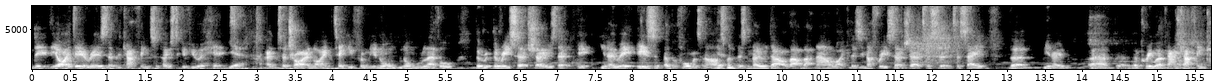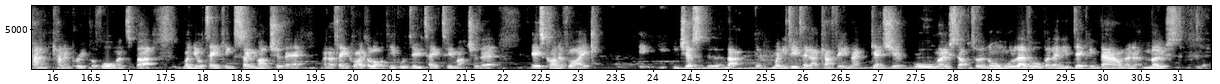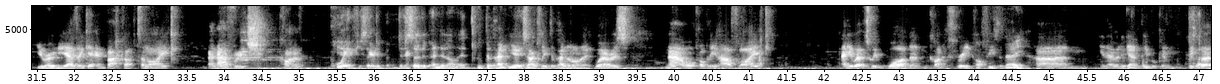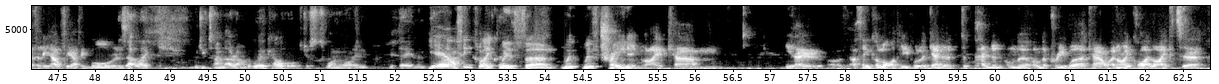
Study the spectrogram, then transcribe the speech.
the the idea is that the caffeine's supposed to give you a hit, Yeah. and to try and like take you from your norm, normal level. The, the research shows that it you know it is a performance enhancement. There's no doubt about that now. Like there's enough research there to to say that you know uh, a pre-workout and caffeine can can improve performance, but when you're taking so much of it, and I think like a lot of people do take too much of it, it's kind of like just that when you do take that caffeine, that gets you almost up to a normal level, but then you're dipping down, and at most you're only ever getting back up to like an average kind of Yeah, point. if you're so, de- so dependent on it. Depend, yeah, exactly, dependent on it. Whereas now I'll probably have like anywhere between one and kind of three coffees a day. Um, you know, and again, people can be that- perfectly healthy having more. And, Is that like, would you time that around a workout or just one morning, and then? Yeah, I think like with um, with with training, like um, you know, I think a lot of people again are dependent on the on the pre workout, and I quite like to,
